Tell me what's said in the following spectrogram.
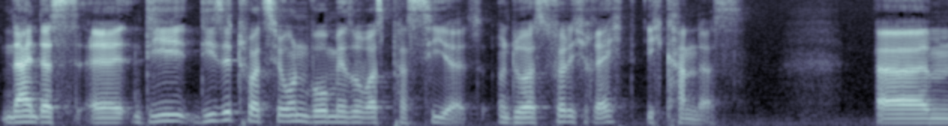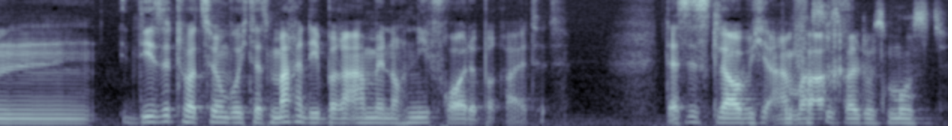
nein, das, äh, die, die Situation, wo mir sowas passiert, und du hast völlig recht, ich kann das. Ähm, die Situation, wo ich das mache, die haben mir noch nie Freude bereitet. Das ist, glaube ich, Du machst einfach. es, weil du es musst.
